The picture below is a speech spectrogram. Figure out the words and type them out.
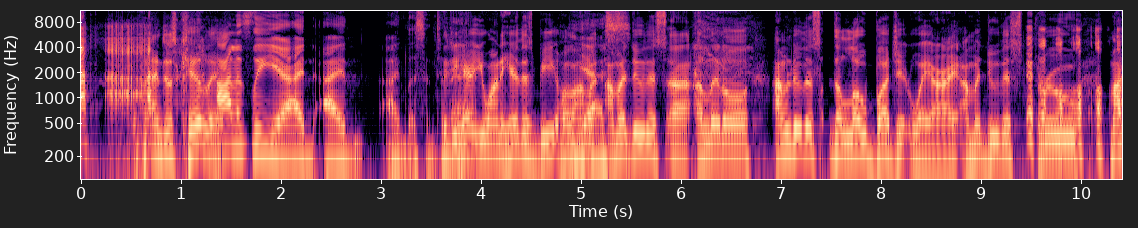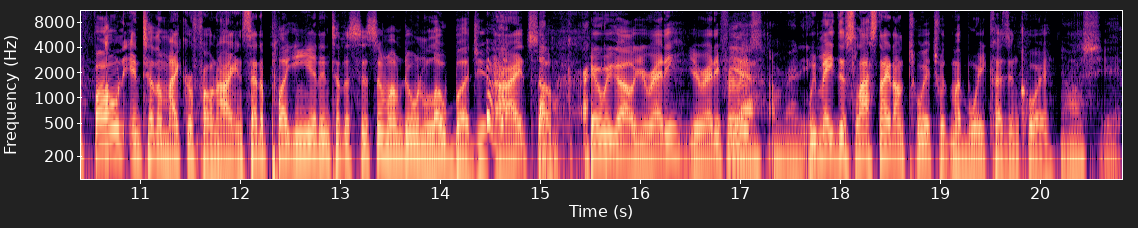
and just kill it. Honestly, yeah, I'd I'd I'd listen to Did that. you hear? You want to hear this beat? Hold on. Yes. I'm, gonna, do this uh, a little. I'm gonna do this the low budget way. All right. I'm gonna do this through my phone into the microphone. All right. Instead of plugging it into the system, I'm doing low budget. All right. So here we go. You ready? You ready for Oh, Yeah, this? I'm ready. We made this last night on Twitch with my boy cousin Koi. Oh shit.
